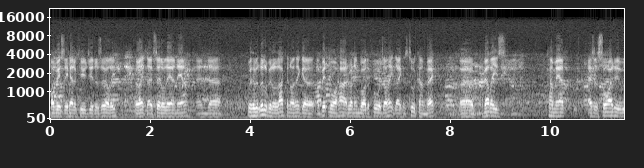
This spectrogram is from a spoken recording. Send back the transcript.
obviously had a few jitters early, but I think they've settled down now and uh, with a little bit of luck and I think a, a, bit more hard running by the forwards, I think they can still come back. Uh, Valley's come out as a side who,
